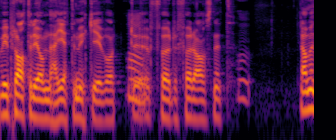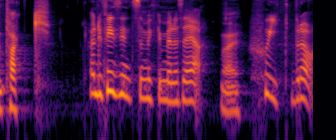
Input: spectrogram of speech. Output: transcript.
vi pratade ju om det här jättemycket i vårt mm. för, förra avsnitt. Ja, men tack. Ja, det finns inte så mycket mer att säga. Nej. Skitbra.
